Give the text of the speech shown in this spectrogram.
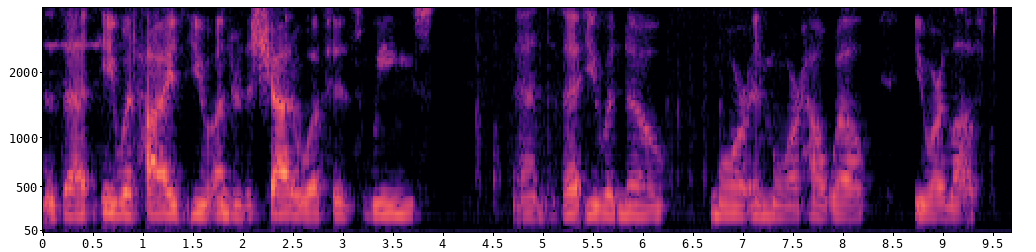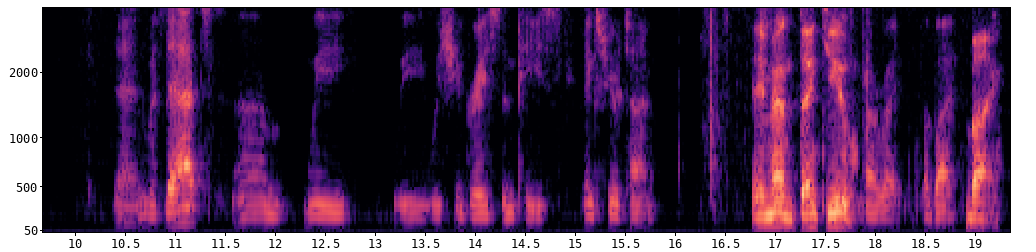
that he would hide you under the shadow of his wings, and that you would know more and more how well you are loved. And with that, um, we we wish you grace and peace. Thanks for your time. Amen. Thank you. All right. Bye-bye. Bye.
